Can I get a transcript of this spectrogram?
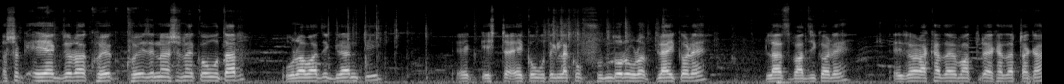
দর্শক, এই এক জোড়া খয়ে খয়ে জেনারেশনের কবুতর ওড়াবাজি গ্যারান্টি এক এক্সট্রা এই কবুতরগুলো খুব সুন্দর ওরা প্লাই করে প্লাস বাজি করে। এই জোড়া রাখা যাবে মাত্র এক হাজার টাকা।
